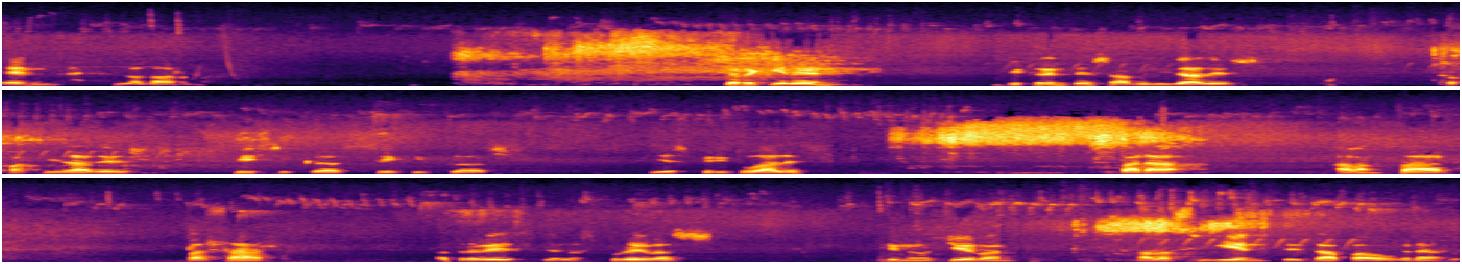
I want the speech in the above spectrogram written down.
en la Dharma. Se requieren diferentes habilidades, capacidades físicas, psíquicas y espirituales para avanzar, pasar a través de las pruebas que nos llevan a la siguiente etapa o grado.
